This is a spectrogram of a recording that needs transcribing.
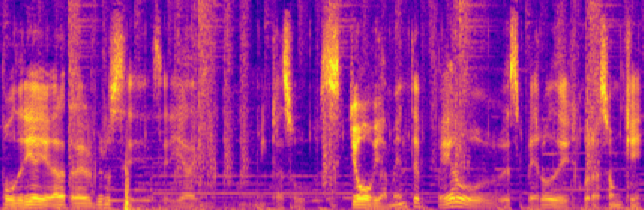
podría llegar a traer el virus sería en, mi caso pues, yo, obviamente, pero espero de corazón que,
